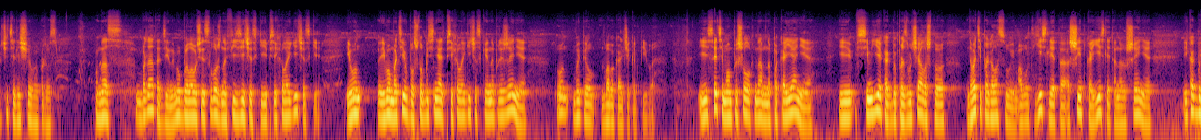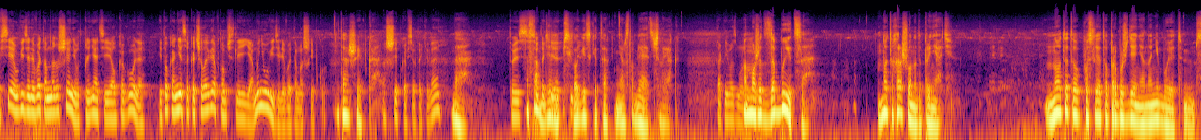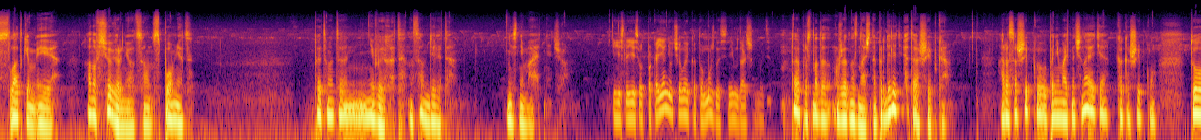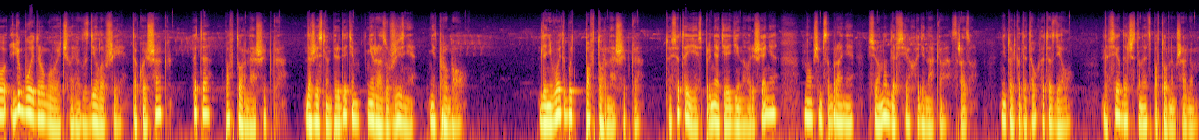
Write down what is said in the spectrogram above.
Учитель, еще вопрос. У нас брат один, ему было очень сложно физически и психологически, и он, его мотив был, чтобы снять психологическое напряжение, он выпил два бокальчика пива. И с этим он пришел к нам на покаяние, и в семье как бы прозвучало, что давайте проголосуем, а вот есть ли это ошибка, есть ли это нарушение. И как бы все увидели в этом нарушение, вот принятие алкоголя – и только несколько человек, в том числе и я, мы не увидели в этом ошибку. Это ошибка. Ошибка все-таки, да? Да. То есть На самом деле психологически так не расслабляется человек. Так невозможно. Он может забыться, но это хорошо надо принять. Но от этого, после этого пробуждения оно не будет сладким, и оно все вернется, он вспомнит, Поэтому это не выход. На самом деле это не снимает ничего. И если есть вот покаяние у человека, то можно с ним дальше быть. Да, просто надо уже однозначно определить, это ошибка. А раз ошибку вы понимать начинаете как ошибку, то любой другой человек, сделавший такой шаг, это повторная ошибка. Даже если он перед этим ни разу в жизни не пробовал. Для него это будет повторная ошибка. То есть это и есть принятие единого решения на общем собрании. Все оно для всех одинаково сразу. Не только для того, кто это сделал. Для всех дальше становится повторным шагом.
